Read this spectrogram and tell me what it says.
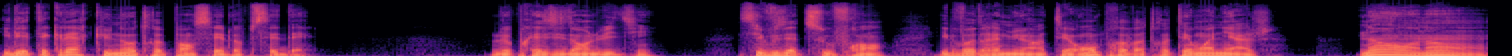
Il était clair qu'une autre pensée l'obsédait. Le président lui dit Si vous êtes souffrant, il vaudrait mieux interrompre votre témoignage. Non, non,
